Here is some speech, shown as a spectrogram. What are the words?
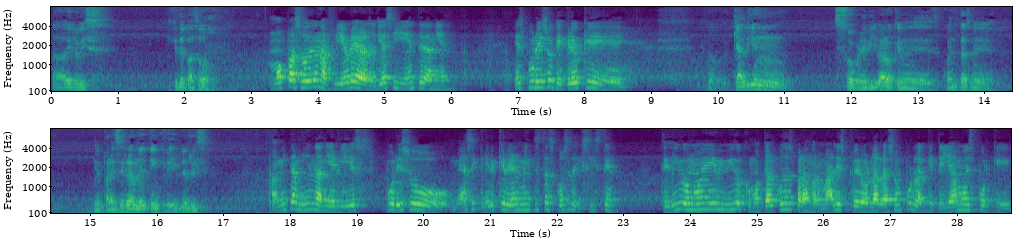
Ay Luis, ¿y qué te pasó? No pasó de una fiebre al día siguiente, Daniel. Es por eso que creo que... No, Que alguien sobreviva lo que me cuentas me, me parece realmente increíble, Luis. A mí también, Daniel, y es por eso me hace creer que realmente estas cosas existen. Te digo, no he vivido como tal cosas paranormales, pero la razón por la que te llamo es porque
